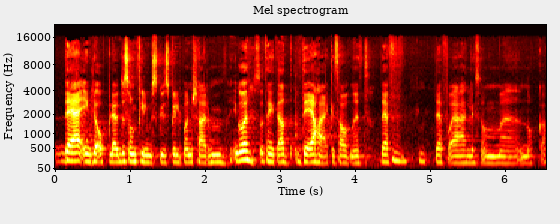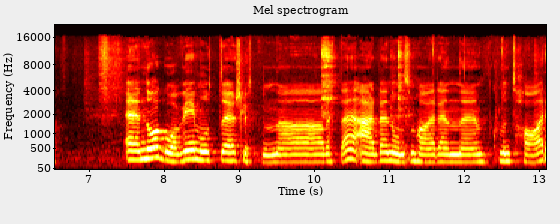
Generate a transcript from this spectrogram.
det jeg egentlig opplevde som filmskuespill på en skjerm i går, så tenkte jeg at det har jeg ikke savnet. Det, det får jeg liksom eh, nok av. Eh, nå går vi mot eh, slutten av dette. Er det noen som har en eh, kommentar?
